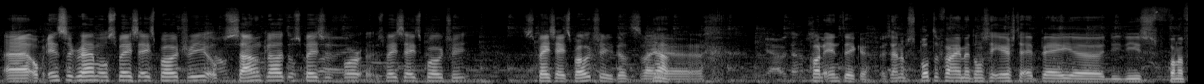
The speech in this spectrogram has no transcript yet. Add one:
Eh, op Instagram op Space Age Poetry, op Soundcloud op Space, Age Poetry. Space Age Poetry, dat is waar Ja. je eh, gewoon intikken. We zijn op Spotify met onze eerste EP. eh, die, die is vanaf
